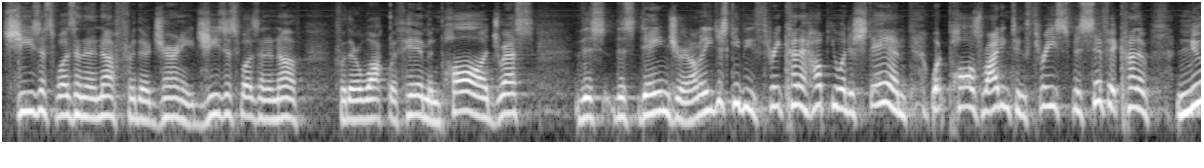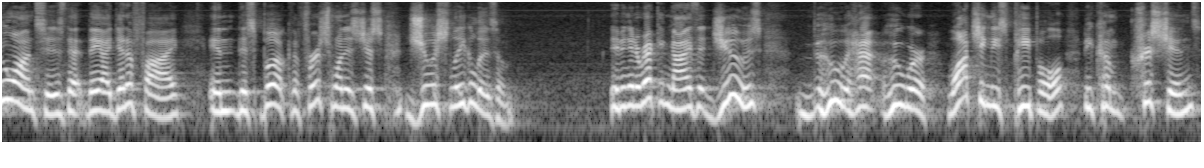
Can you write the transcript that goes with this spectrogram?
Jesus wasn't enough for their journey. Jesus wasn't enough for their walk with Him. And Paul addressed this, this danger. And I'm going to just give you three, kind of help you understand what Paul's writing to, three specific kind of nuances that they identify in this book. The first one is just Jewish legalism. They begin to recognize that Jews who, ha- who were watching these people become Christians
